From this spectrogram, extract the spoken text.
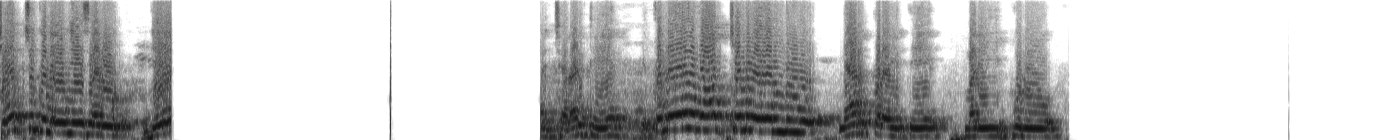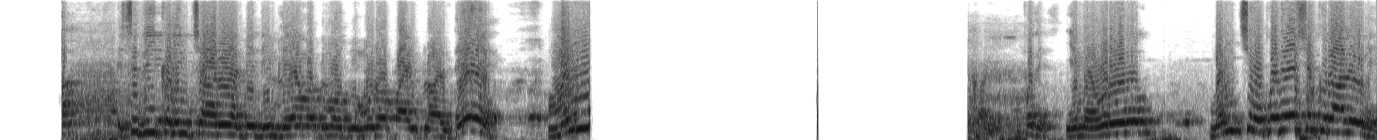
చేర్చుకుని ఏం చేశారు దే అంటే ఇతనే వాక్యము ఎందు నేర్పరైతే మరి ఇప్పుడు విశదీకరించారు అంటే దీంట్లో ఏమర్థమవుతుంది? మూడో పాయింట్లో అంటే మళ్ళీ ఉపదే ఈమె ఎవరు మంచి ఉపదేశకురాలేమి.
